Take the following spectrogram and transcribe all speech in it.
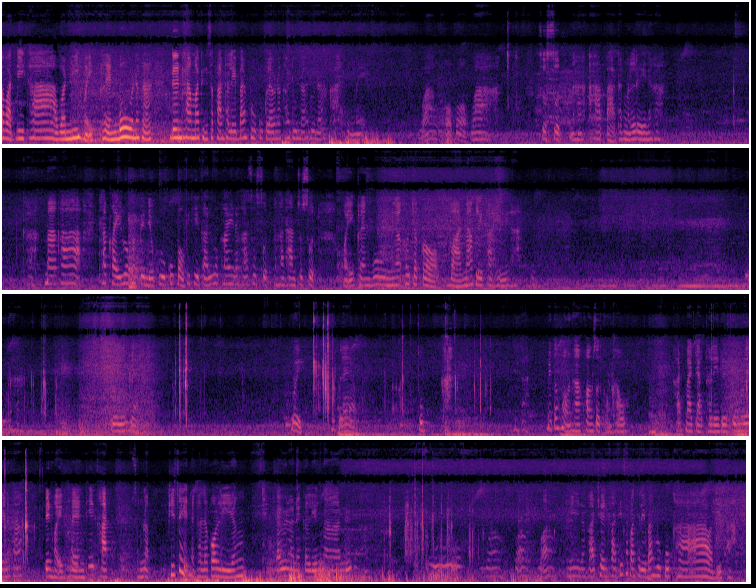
สวัสดีค่ะ วันนี้หอยแครงโบนะคะ เดินทางมาถึงสะพานทะเลบ้านครูกุกแล้วนะคะ ดูนะดูนะค่ะ เห็นไหมว้าวขอบอกว่า สุดๆนะคะอาปากทั้งนั้นเลยนะคะค่ะ มาค่ะ ถ้าใครลวกไมันเป็นเดี๋ยวครูกุ๊กบอกวิธีการลวกให้นะคะ สดๆนะคะ ทานสดๆหอยแครงโบเนื้อเขาจะกรอบหวานมากเลยค่ะเห็นไหมคะ ดูนะคะ ตัวใหญ่เฮ้ยปุ๊บแล้วปุ๊บค่ะนี่ค่ะ ไม่ต้องห่วงนะคะความสดของเขา คัดมาจากทะเลโดยตรงเลยนะคะ เป็นหอยแครงที่คัดสำหรับพิเศษนะคะ แล้วก็เลี้ยง ใช้เวลาในการเลี้ยงนานด้วยนะคะว้าวว้าวว้าวนี่นะคะ เชิญค่ะที่สะพานทะเลบ้านลูกกุ๊กค่ะสวัสดีค่ะ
